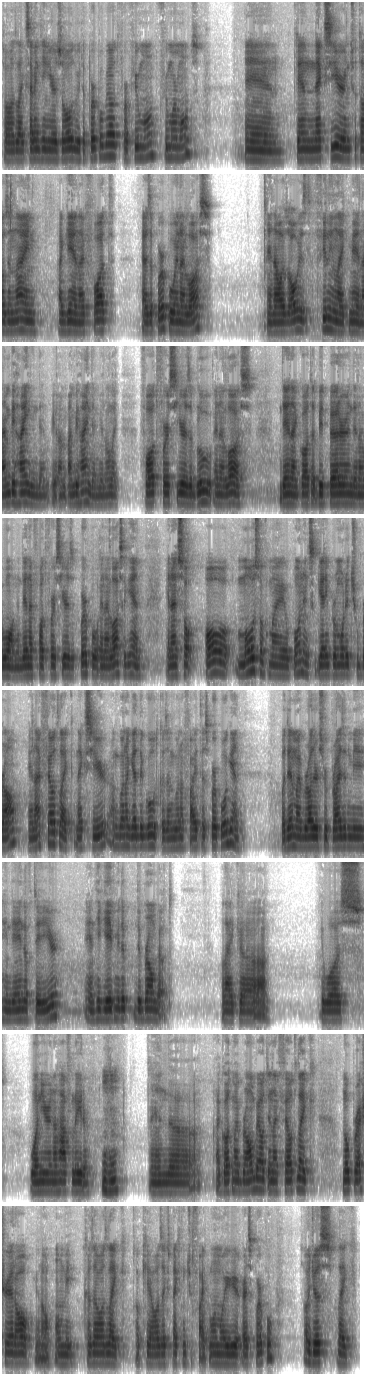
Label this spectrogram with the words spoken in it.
So I was like 17 years old with a purple belt for a few months, few more months, and then next year in 2009, again I fought as a purple and I lost. And I was always feeling like, man, I'm behind in them. I'm, I'm behind them, you know, like fought first year as a blue and I lost. Then I got a bit better and then I won. And then I fought first year as a purple and I lost again. And I saw all most of my opponents getting promoted to brown and I felt like next year I'm gonna get the gold because I'm gonna fight as purple again. But then my brother surprised me in the end of the year and he gave me the, the brown belt. Like uh, it was one year and a half later. Mm-hmm. And uh, I got my brown belt and I felt like no pressure at all, you know, on me. Because I was like, okay, I was expecting to fight one more year as purple. So I just like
